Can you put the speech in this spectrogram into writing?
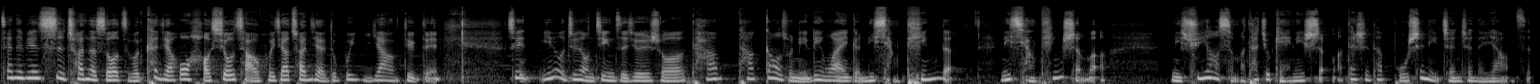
在那边试穿的时候怎么看起来哇好修长，回家穿起来都不一样，对不对？所以也有这种镜子，就是说，他他告诉你另外一个你想听的，你想听什么，你需要什么，他就给你什么，但是他不是你真正的样子。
